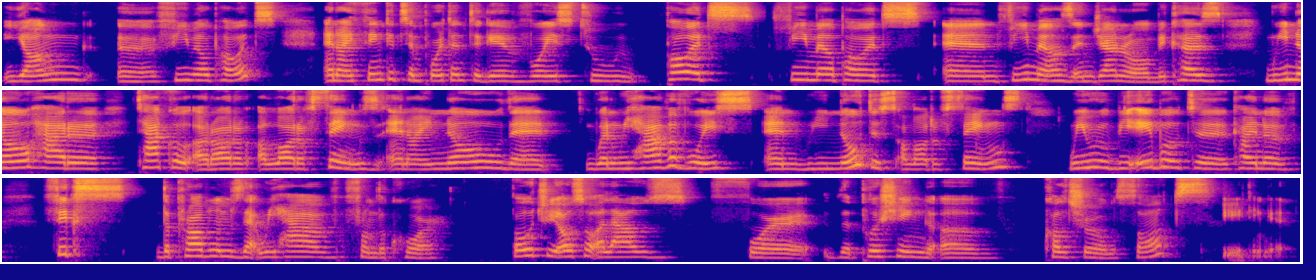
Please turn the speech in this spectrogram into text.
young uh, female poets, and I think it's important to give voice to poets, female poets, and females in general because we know how to tackle a lot of a lot of things, and I know that when we have a voice and we notice a lot of things, we will be able to kind of fix the problems that we have from the core. Poetry also allows for the pushing of cultural thoughts, creating it.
